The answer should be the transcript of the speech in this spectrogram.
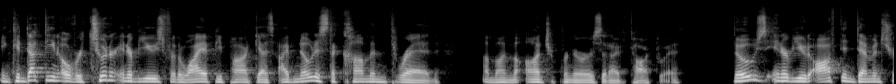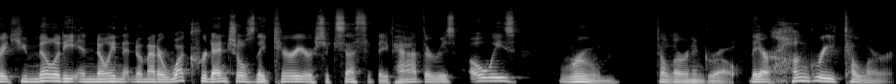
In conducting over 200 interviews for the YFP podcast, I've noticed a common thread among the entrepreneurs that I've talked with. Those interviewed often demonstrate humility in knowing that no matter what credentials they carry or success that they've had, there is always room to learn and grow. They are hungry to learn.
